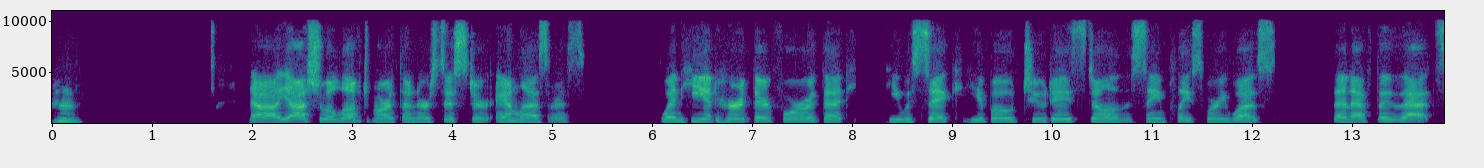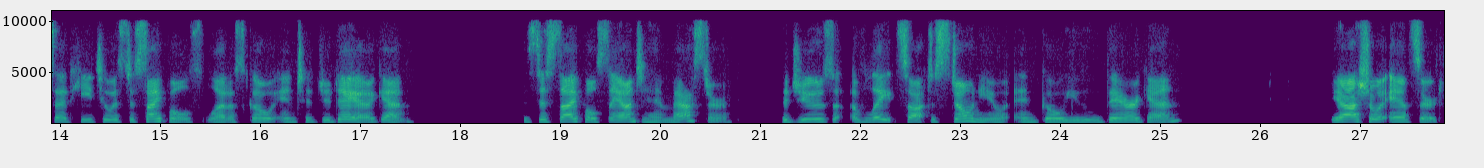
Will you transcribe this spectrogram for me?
now Yahshua loved Martha and her sister and Lazarus. When he had heard, therefore, that he was sick, he abode two days still in the same place where he was. Then after that said he to his disciples, Let us go into Judea again. His disciples say unto him, Master, The Jews of late sought to stone you, and go you there again? Yahshua answered,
